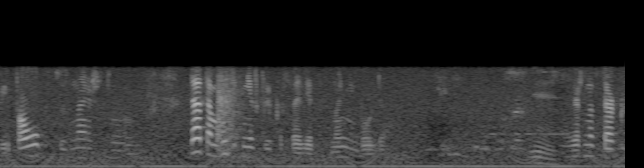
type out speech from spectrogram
и по опыту знаю, что да, там будет несколько советов, но не более. Наверное, так.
